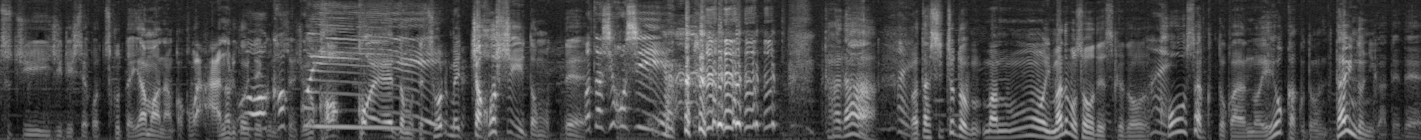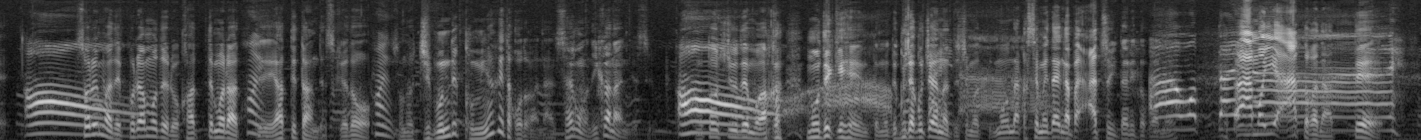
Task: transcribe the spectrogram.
土いじりしてこう作った山なんかこうわー乗り越えていくんですよ。かっこええと思ってそれめっちゃ欲しいと思って。私欲しい。ただ、はい。私ちょっと、まあ、もう今でもそうですけど、はい。工作とかの絵を描くとか大の苦手でそれまでプラモデルを買ってもらっはい。てやってたんですけど、はい。その自分で組み上げたことがない。最後までいかないんですよ。途中でもうあもうできへんと思ってぐちゃぐちゃになってしまってもうなんか攻め台がバーッついたりとかね。あーもったいない。あーもういいやーとかなって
